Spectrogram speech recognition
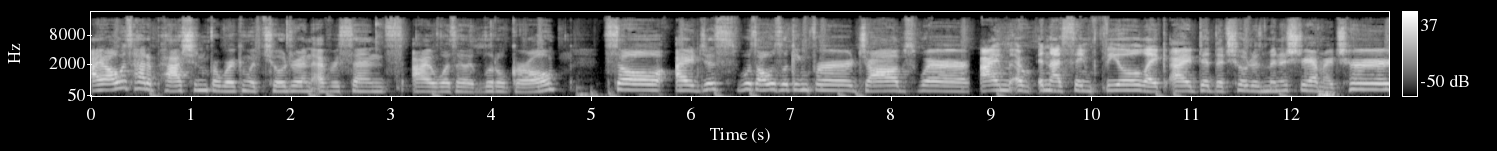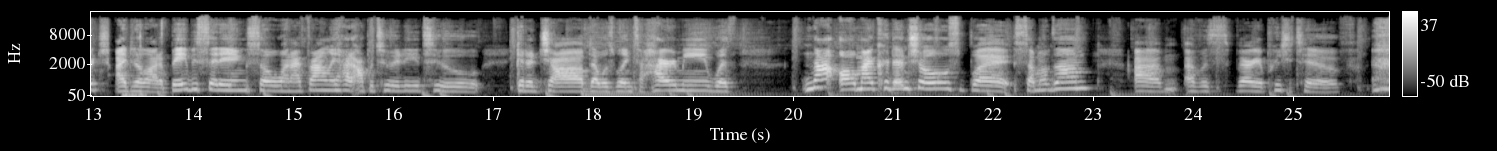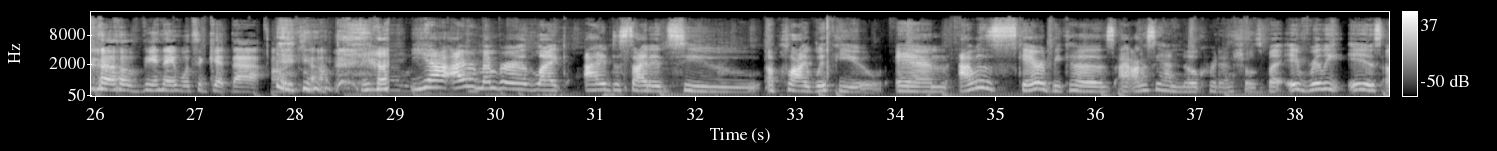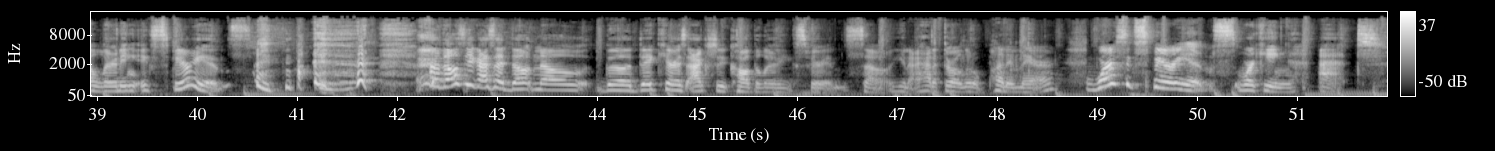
I always had a passion for working with children ever since I was a little girl. So I just was always looking for jobs where I'm in that same field. Like I did the children's ministry at my church. I did a lot of babysitting. So when I finally had opportunity to get a job that was willing to hire me with not all my credentials, but some of them. Um, I was very appreciative of being able to get that on job. yeah, I remember like I decided to apply with you, and I was scared because I honestly had no credentials, but it really is a learning experience. For those of you guys that don't know, the daycare is actually called the learning experience. So, you know, I had to throw a little pun in there. Worst experience working at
